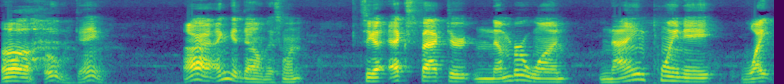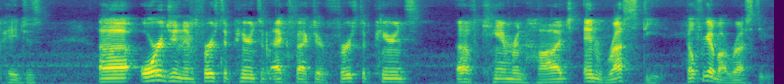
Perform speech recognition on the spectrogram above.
Oh, oh dang! All right, I can get down with this one. So you got X Factor number one, nine point eight white pages. Uh, origin and first appearance of X Factor. First appearance of Cameron Hodge and Rusty. Don't forget about Rusty.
